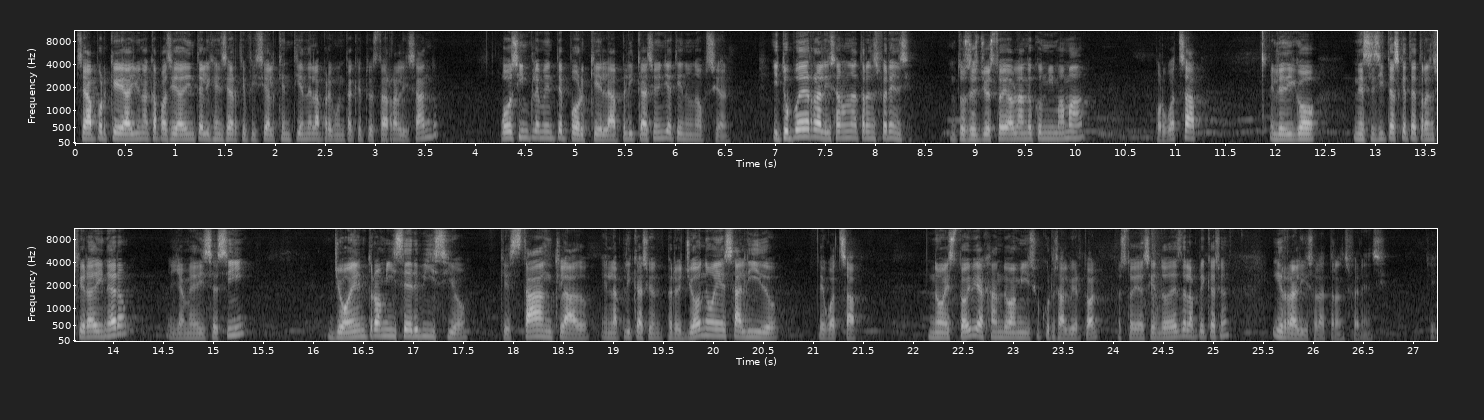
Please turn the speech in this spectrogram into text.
Sea porque hay una capacidad de inteligencia artificial que entiende la pregunta que tú estás realizando, o simplemente porque la aplicación ya tiene una opción. Y tú puedes realizar una transferencia. Entonces yo estoy hablando con mi mamá por WhatsApp y le digo, ¿necesitas que te transfiera dinero? Ella me dice sí. Yo entro a mi servicio que está anclado en la aplicación, pero yo no he salido de WhatsApp, no estoy viajando a mi sucursal virtual, lo estoy haciendo desde la aplicación y realizo la transferencia. ¿sí?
